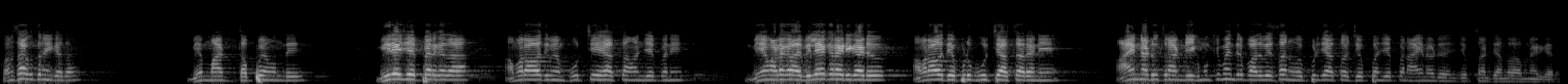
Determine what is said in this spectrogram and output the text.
కొనసాగుతున్నాయి కదా. మేము మా తప్పు ఏముంది మీరే చెప్పారు కదా అమరావతి మేము పూర్తి చేసేస్తామని చెప్పని. మేము అడగాల విలేకరు అడిగాడు అమరావతి ఎప్పుడు పూర్తి చేస్తారని. ఆయన అడుగుతున్నాడు నీకు ముఖ్యమంత్రి పదవి ఇస్తా నువ్వు ఎప్పుడు చేస్తావు చెప్పు అని చెప్పని ఆయన అడుగు- చెప్తున్నాడు చంద్రబాబు నాయుడు గారు.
